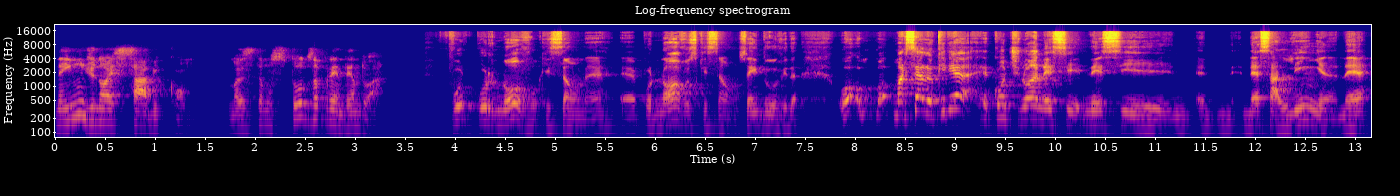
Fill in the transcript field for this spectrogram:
Nenhum de nós sabe como. Nós estamos todos aprendendo a. Por, por novo que são, né? É, por novos que são, sem dúvida. O, Marcelo, eu queria continuar nesse, nesse, nessa linha, né?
